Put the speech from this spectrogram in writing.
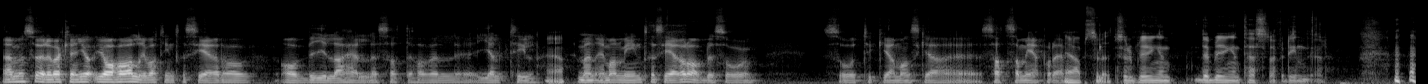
Ja men så är det verkligen. Jag, jag har aldrig varit intresserad av, av bilar heller så att det har väl eh, hjälpt till. Ja. Men är man mer intresserad av det så, så tycker jag man ska eh, satsa mer på det. ja absolut. Så det blir, ingen, det blir ingen Tesla för din del? Eh,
